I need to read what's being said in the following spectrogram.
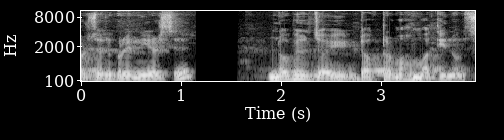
অর্জন করে নিয়ে আসছে নোবেল জয়ী ডক্টর মোহাম্মদ ইউনুস।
